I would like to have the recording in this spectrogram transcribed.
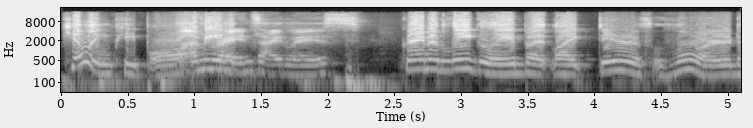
killing people. I mean, right, sideways. Granted legally, but like, dear Lord.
